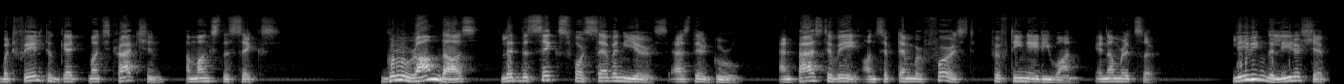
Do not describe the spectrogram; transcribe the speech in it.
but failed to get much traction amongst the Sikhs. Guru Ram Das led the Sikhs for seven years as their Guru and passed away on September 1st, 1581 in Amritsar, leaving the leadership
